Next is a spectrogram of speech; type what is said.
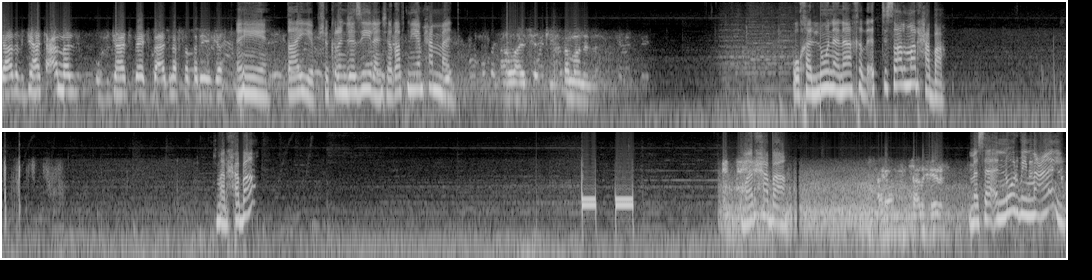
هذا في جهة عمل وفي جهة بيت بعد نفس الطريقة. إيه. طيب شكرا جزيلا شرفتني يا محمد. الله يسعدك أمان الله. وخلونا ناخذ اتصال مرحبا. مرحبا. مرحبا. أيوه مساء الخير. مساء النور مين معاي؟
